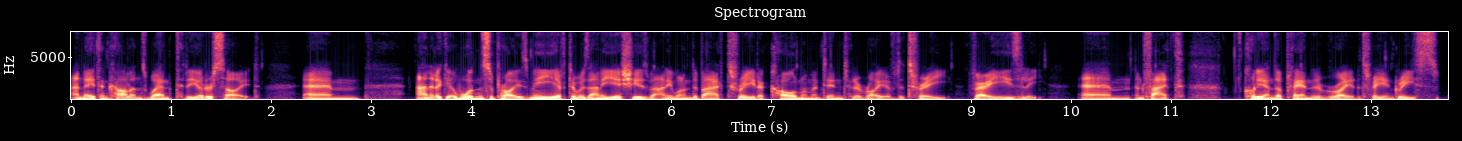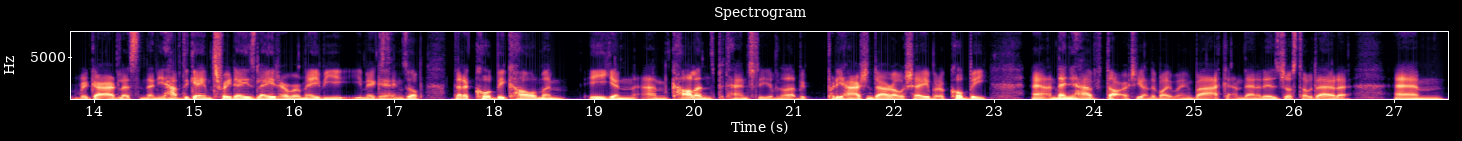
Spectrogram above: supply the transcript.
and Nathan Collins went to the other side. Um, and like it wouldn't surprise me if there was any issues with anyone in the back three that Coleman went into the right of the three very easily. Um, in fact, could he end up playing the right of the three in Greece regardless? And then you have the game three days later where maybe you mix Yeah. things up that it could be Coleman, Egan, and Collins potentially, even though that'd be pretty harsh on Dara O'Shea, but it could be. Uh, and then you have Doherty on the right wing back, and then it is just O'Dowda. Um,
